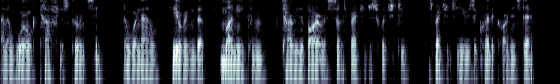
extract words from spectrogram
and a world cashless currency. And we're now hearing that money can carry the virus, so it's better to switch to it's better to use a credit card instead.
